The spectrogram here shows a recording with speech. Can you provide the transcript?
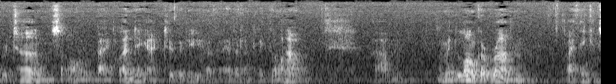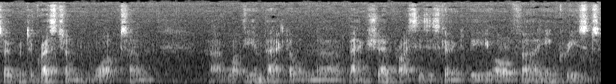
returns on bank lending activity have evidently gone up. Um, I mean, longer run, I think it's open to question what um, what the impact on uh, bank share prices is going to be of uh, increased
